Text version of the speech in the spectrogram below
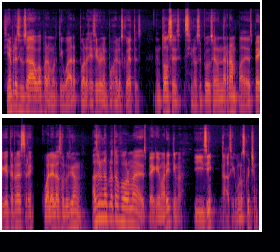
siempre se usa agua para amortiguar, por así decirlo, el empuje de los cohetes. Entonces, si no se puede usar una rampa de despegue terrestre, ¿cuál es la solución? Hacer una plataforma de despegue marítima. Y sí, así como lo escuchan.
